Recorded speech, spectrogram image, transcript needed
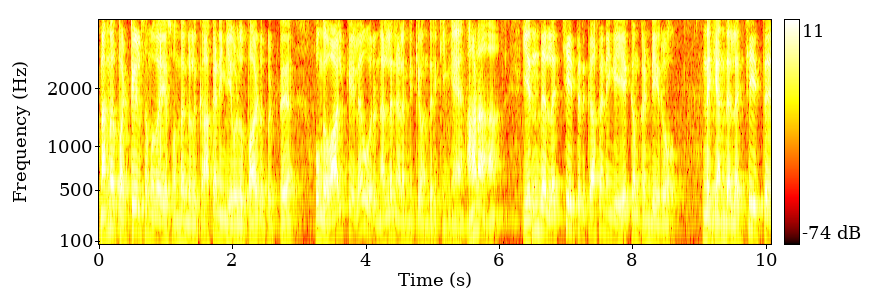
நம்ம பட்டியல் சமுதாய சொந்தங்களுக்காக நீங்க இவ்வளவு பாடுபட்டு உங்க வாழ்க்கையில ஒரு நல்ல நிலைமைக்கு வந்திருக்கீங்க. ஆனா எந்த லட்சியத்திற்காக நீங்க இயக்கம் கண்டீரோ இன்னைக்கு அந்த லட்சியத்தை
